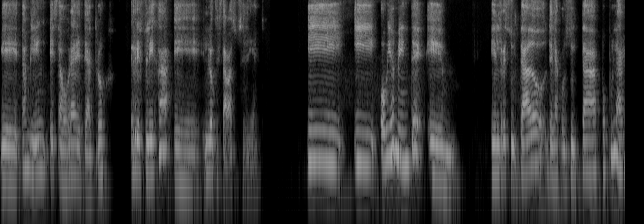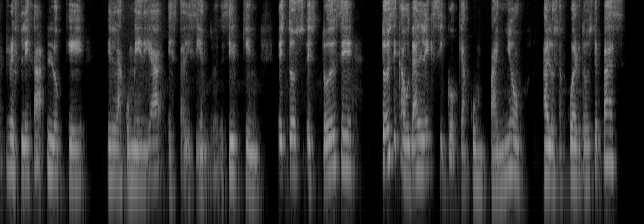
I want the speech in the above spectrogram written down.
eh, también esa obra de teatro refleja eh, lo que estaba sucediendo. Y, y obviamente em, el resultado de la consulta popular refleja lo que la comedia está diciendo, es decir, que estos, es todo, ese, todo ese caudal léxico que acompañó a los acuerdos de paz,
